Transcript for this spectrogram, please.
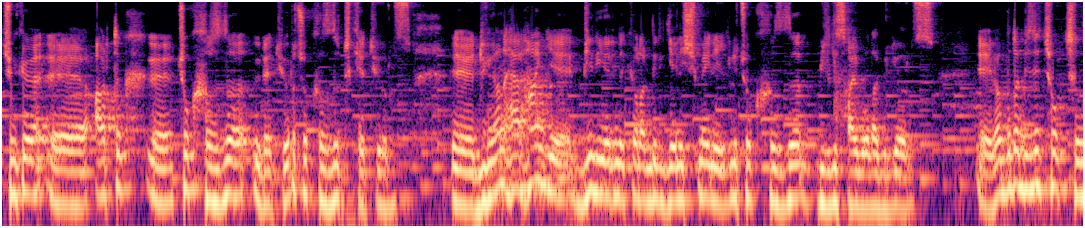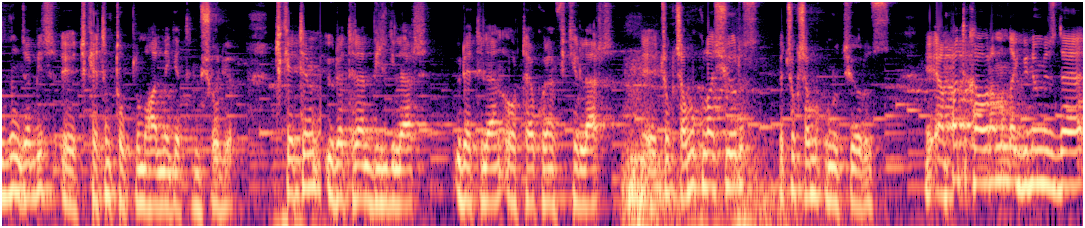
Çünkü e, artık e, çok hızlı üretiyoruz, çok hızlı tüketiyoruz. E, dünyanın herhangi bir yerindeki olan bir gelişmeyle ilgili çok hızlı bilgi sahibi olabiliyoruz. E, ve bu da bizi çok çılgınca bir e, tüketim toplumu haline getirmiş oluyor. Tüketim üretilen bilgiler, üretilen, ortaya koyan fikirler e, çok çabuk ulaşıyoruz ve çok çabuk unutuyoruz. E, empati kavramında günümüzde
